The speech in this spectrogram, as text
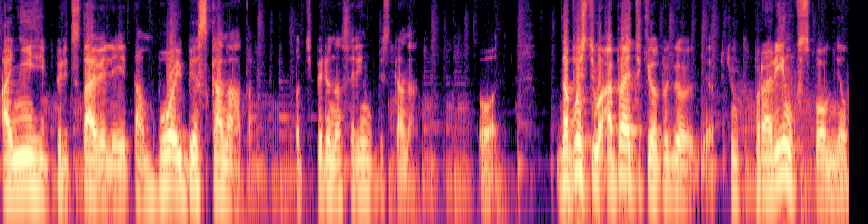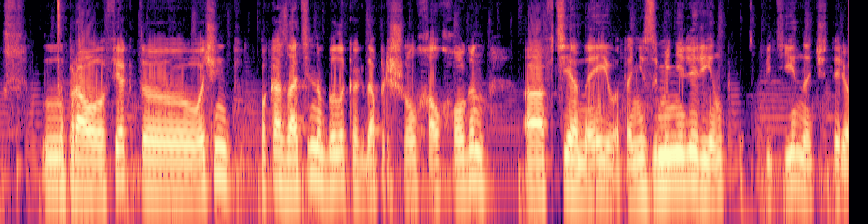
они представили там бой без канатов. Вот теперь у нас ринг без канатов. Вот. Допустим, опять-таки, вот я почему-то про ринг вспомнил, про эффект. Э, очень показательно было, когда пришел Хал Хоган в TNA, вот они заменили ринг с 5 на 4,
